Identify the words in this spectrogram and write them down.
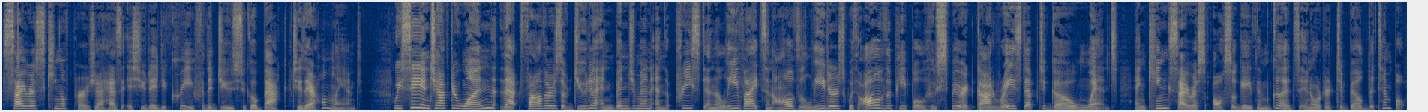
Cyrus, king of Persia, has issued a decree for the Jews to go back to their homeland. We see in chapter 1 that fathers of Judah and Benjamin, and the priests and the Levites, and all of the leaders with all of the people whose spirit God raised up to go went, and King Cyrus also gave them goods in order to build the temple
